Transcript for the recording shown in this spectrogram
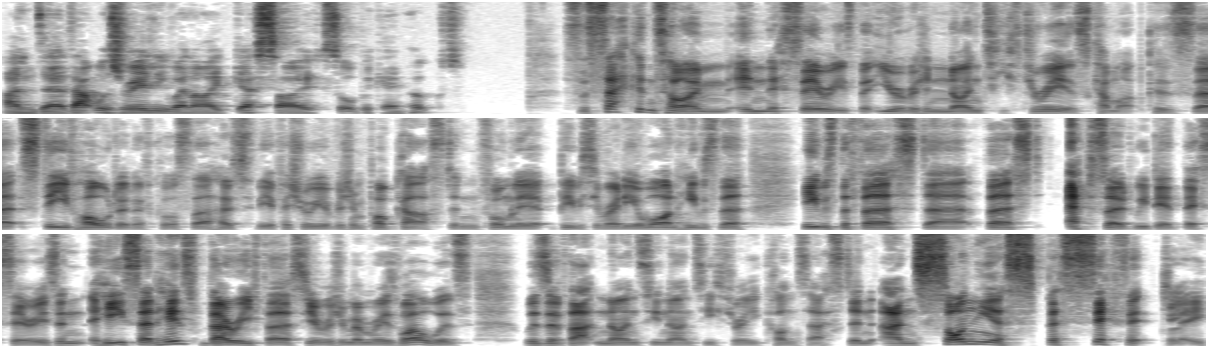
and uh, that was really when I guess I sort of became hooked. It's the second time in this series that Eurovision 93 has come up because uh, Steve Holden, of course, the host of the official Eurovision podcast and formerly at BBC Radio 1, he was the he was the first uh, first episode we did this series and he said his very first Eurovision memory as well was was of that 1993 contest and and Sonia specifically.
